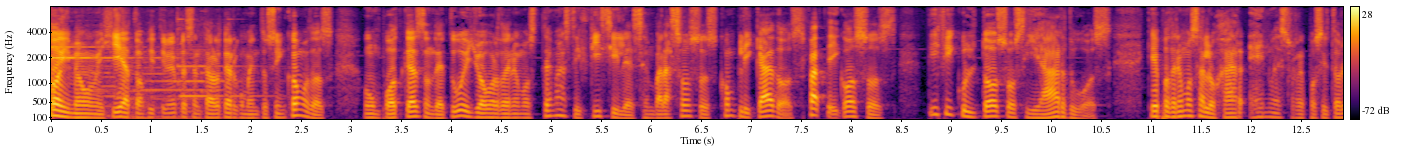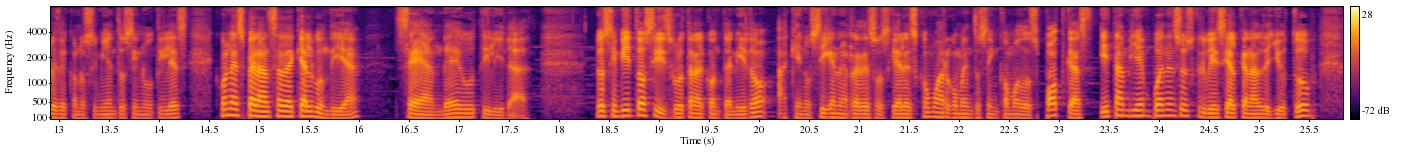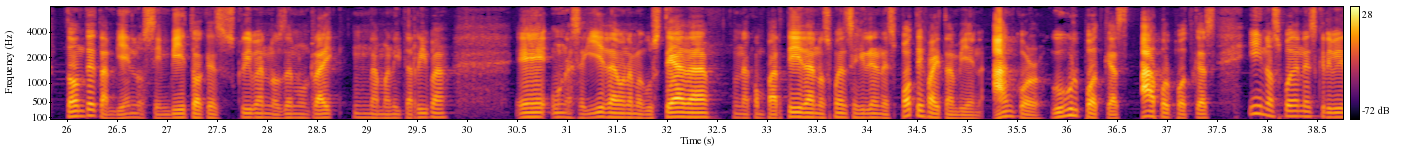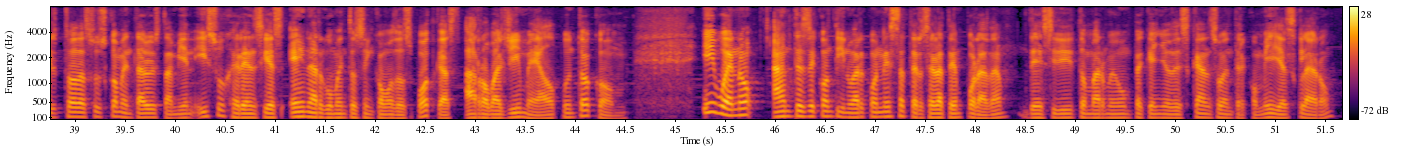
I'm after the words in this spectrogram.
Soy Memo Mejía, tu anfitrión y presentador de Argumentos Incómodos, un podcast donde tú y yo abordaremos temas difíciles, embarazosos, complicados, fatigosos, dificultosos y arduos que podremos alojar en nuestro repositorio de conocimientos inútiles con la esperanza de que algún día sean de utilidad. Los invito, si disfrutan el contenido, a que nos sigan en redes sociales como Argumentos Incómodos Podcast y también pueden suscribirse al canal de YouTube, donde también los invito a que se suscriban, nos den un like, una manita arriba, eh, una seguida, una me gusteada, una compartida. Nos pueden seguir en Spotify también, Anchor, Google Podcast, Apple Podcast y nos pueden escribir todos sus comentarios también y sugerencias en argumentosincómodospodcast.gmail.com. Y bueno, antes de continuar con esta tercera temporada, decidí tomarme un pequeño descanso, entre comillas, claro,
